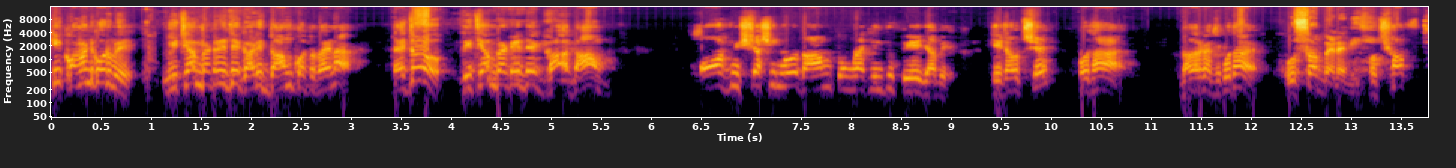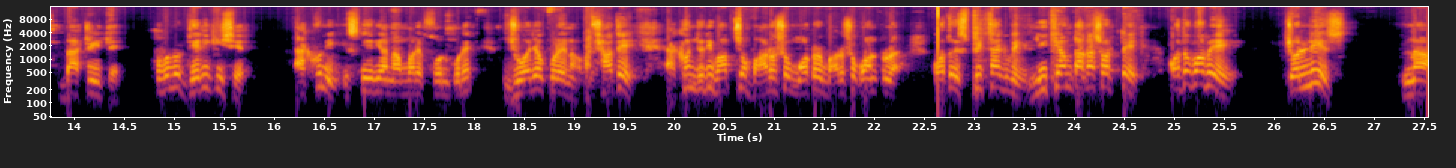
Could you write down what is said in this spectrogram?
কি কমেন্ট করবে? লিথিয়াম ব্যাটারিতে গাড়ির দাম কত তাই না? তাই তো? লিথিয়াম ব্যাটারিতে দাম। অবিশ্বাসনীয় দাম তোমরা কিন্তু পেয়ে যাবে। যেটা হচ্ছে কোথায়? দাদার কাছে কোথায়? উৎসব ব্যাটারি। উৎসব ব্যাটারিতে। তো বন্ধু দেরি কিসের? এখনই স্ক্রিয়া নাম্বারে ফোন করে যোগাযোগ করে নাও। সাথে এখন যদি ভাবছ বারোশো মোটর বারোশো কন্ট্রোলার কত স্পিড থাকবে? লিথিয়াম টাকা সত্ত্বে কত পাবে? চল্লিশ? না।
